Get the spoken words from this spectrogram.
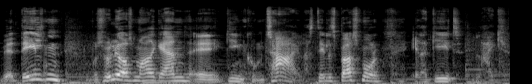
ved at dele den. Du må selvfølgelig også meget gerne øh, give en kommentar, eller stille et spørgsmål, eller give et like.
